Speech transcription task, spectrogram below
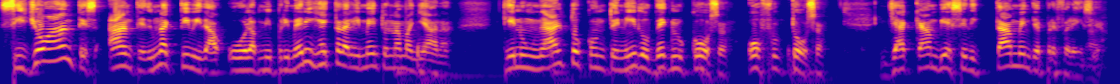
si yo antes, antes de una actividad o mi primera ingesta de alimento en la mañana tiene un alto contenido de glucosa o fructosa, ya cambia ese dictamen de preferencia.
